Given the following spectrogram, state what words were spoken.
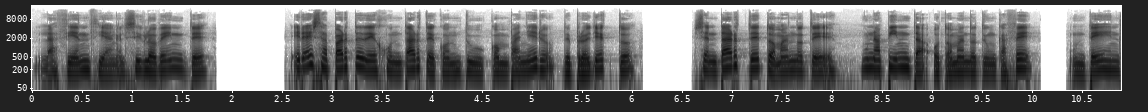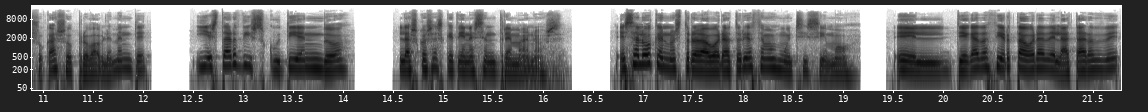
la ciencia en el siglo XX, era esa parte de juntarte con tu compañero de proyecto, sentarte tomándote una pinta o tomándote un café, un té en su caso probablemente, y estar discutiendo las cosas que tienes entre manos. Es algo que en nuestro laboratorio hacemos muchísimo. El llegada a cierta hora de la tarde,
